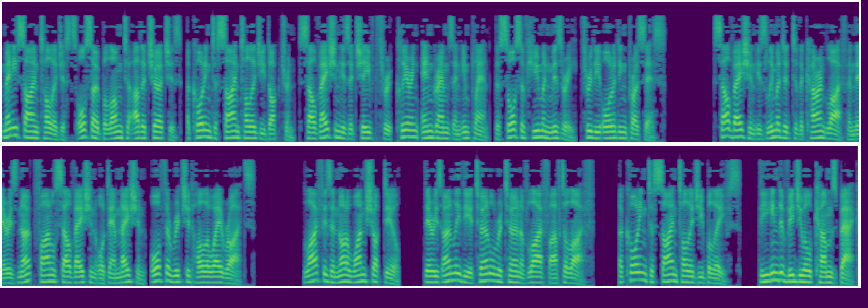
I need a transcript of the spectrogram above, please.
Many Scientologists also belong to other churches. According to Scientology doctrine, salvation is achieved through clearing engrams and implant, the source of human misery, through the auditing process. Salvation is limited to the current life and there is no final salvation or damnation, author Richard Holloway writes. Life is a not a one-shot deal. There is only the eternal return of life after life. According to Scientology beliefs, the individual comes back.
